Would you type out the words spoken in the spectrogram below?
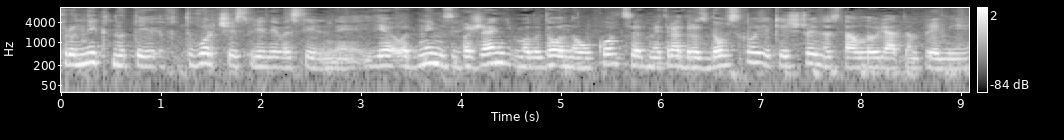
проникнути в творчість Ліни Васильівни є одним з бажань молодого науковця Дмитра Дроздовського, який щойно став лауреатом премії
